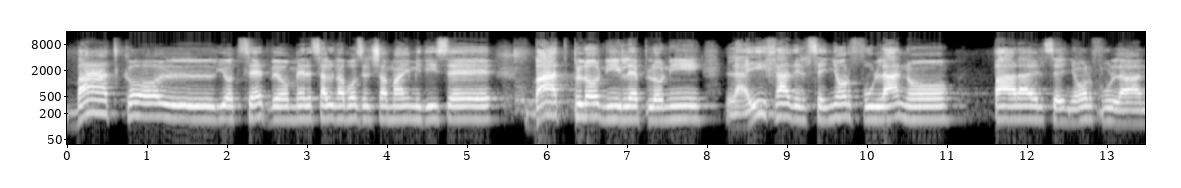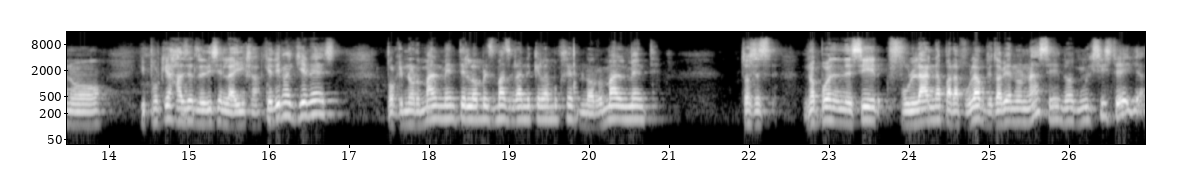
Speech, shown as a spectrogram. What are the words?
Bat kol yotzet veomer, sale una voz del Shamaim y dice, Bat ploni le ploni, la hija del señor fulano, para el señor fulano. ¿Y por qué Hazet le dicen la hija? Que digan quién es. Porque normalmente el hombre es más grande que la mujer, normalmente. Entonces, no pueden decir fulana para fulano, porque todavía no nace, no, existe ella.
